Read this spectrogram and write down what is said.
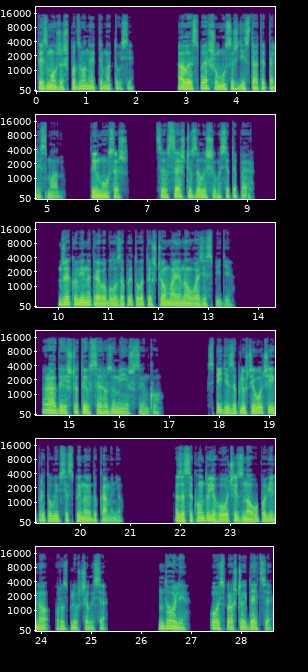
Ти зможеш подзвонити матусі. Але спершу мусиш дістати талісман. Ти мусиш. Це все, що залишилося тепер. Джекові не треба було запитувати, що має на увазі Спіді. Радий, що ти все розумієш, синку. Спіді заплющив очі і притулився спиною до каменю. За секунду його очі знову повільно розплющилися. Долі, ось про що йдеться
